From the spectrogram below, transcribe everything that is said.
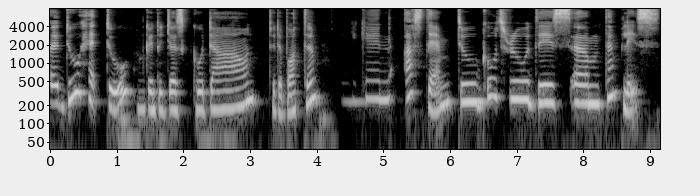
uh, do head to, I'm going to just go down to the bottom And you can ask them to go through these um, templates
